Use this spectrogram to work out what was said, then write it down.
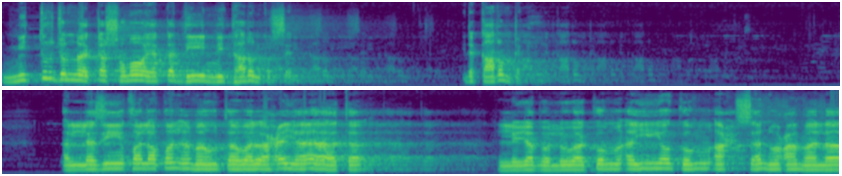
মৃত্যুর জন্য একটা সময় একটা দিন নির্ধারণ করছেন এটা কারণটা কি الذي خلق الموت والحياة ليبلوكم أيكم أحسن عملا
